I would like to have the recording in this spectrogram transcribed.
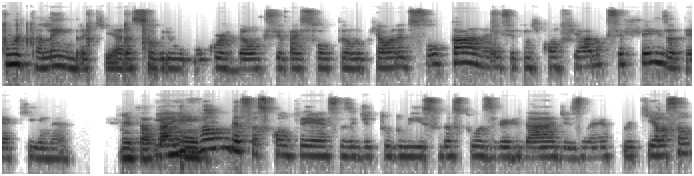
curta, lembra? Que era sobre o, o, cordão que você vai soltando, porque é hora de soltar, né? E você tem que confiar no que você fez até aqui, né? Exatamente. E aí vão dessas conversas e de tudo isso, das tuas verdades, né? Porque elas são.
